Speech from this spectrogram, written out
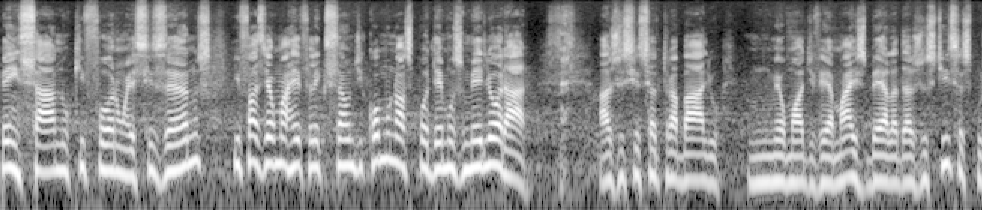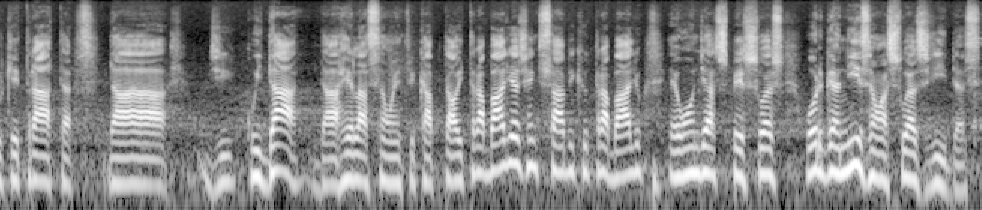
pensar no que foram esses anos e fazer uma reflexão de como nós podemos melhorar. A Justiça do Trabalho, no meu modo de ver, é a mais bela das justiças, porque trata da, de cuidar da relação entre capital e trabalho, e a gente sabe que o trabalho é onde as pessoas organizam as suas vidas.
